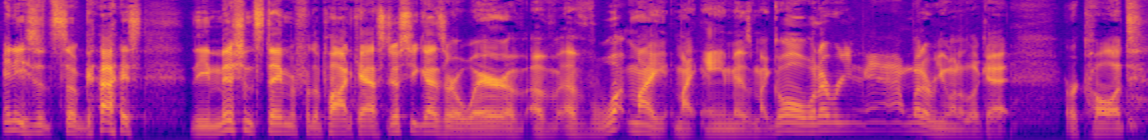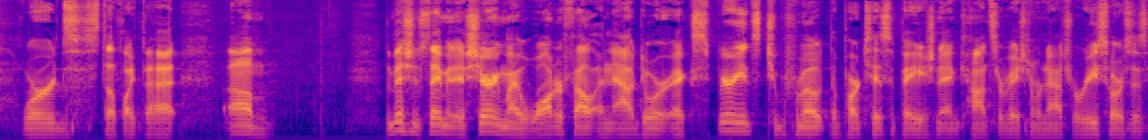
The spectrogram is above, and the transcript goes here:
any so guys, the mission statement for the podcast, just so you guys are aware of, of, of what my, my aim is, my goal, whatever you, whatever you want to look at or call it, words, stuff like that. Um, the mission statement is sharing my waterfowl and outdoor experience to promote the participation and conservation of our natural resources.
